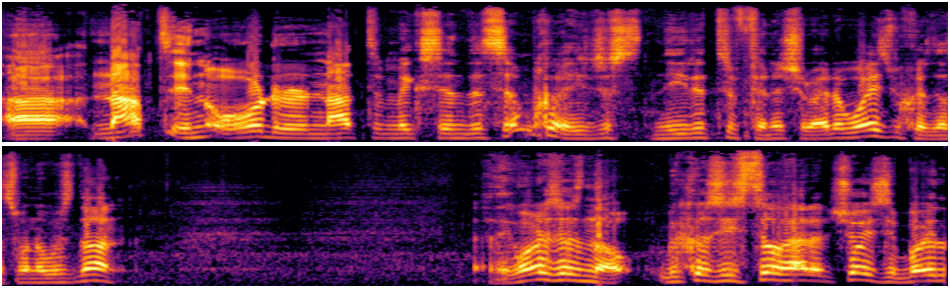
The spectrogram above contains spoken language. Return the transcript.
uh, not in order not to mix in the Simcha. He just needed to finish right away because that's when it was done. The Gemara says no, because he still had a choice. He could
